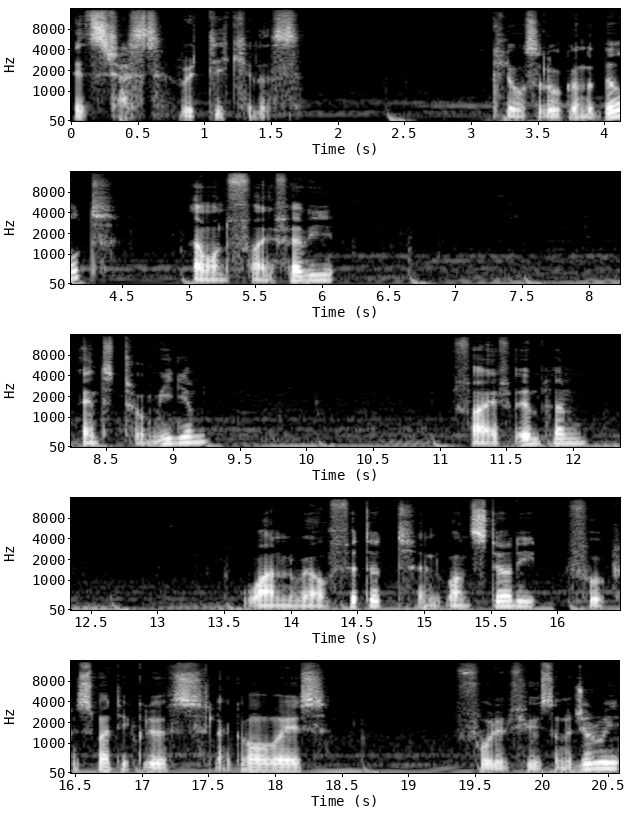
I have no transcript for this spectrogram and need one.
It's just ridiculous. Closer look on the build. I'm on 5 heavy and 2 medium. 5 impen. 1 well fitted and 1 sturdy. Full prismatic glyphs like always. Full infused on the jewelry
